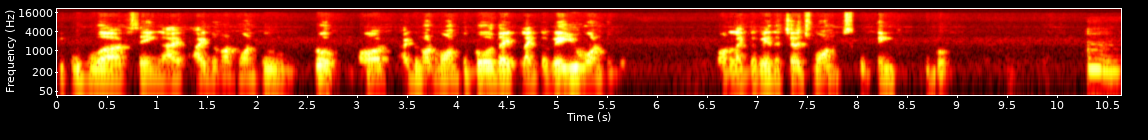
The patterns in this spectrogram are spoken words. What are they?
people who are saying, "I I do not want to go," or "I do not want to go the, like the way you want to go," or like the way the church wants to think to go? Mm.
